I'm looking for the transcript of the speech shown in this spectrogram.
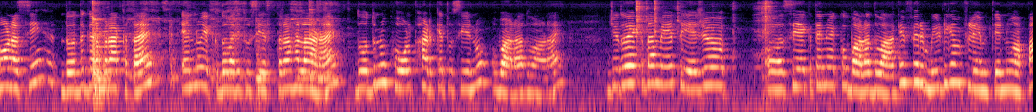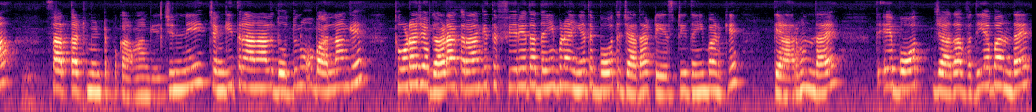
ਹੁਣ ਅਸੀਂ ਦੁੱਧ ਗਰਮ ਰੱਖਤਾ ਹੈ, ਇਹਨੂੰ ਇੱਕ ਦੋ ਵਾਰੀ ਤੁਸੀਂ ਇਸ ਤਰ੍ਹਾਂ ਹਿਲਾਣਾ ਹੈ। ਦੁੱਧ ਨੂੰ ਖੋਲ ਖੜ ਕੇ ਤੁਸੀਂ ਇਹਨੂੰ ਉਬਾਲਾ ਦਵਾਉਣਾ ਹੈ। ਜਦੋਂ ਇੱਕਦਮ ਇਹ ਤੇਜ਼ ਸੇਕ ਤੇ ਇਹਨੂੰ ਇੱਕ ਉਬਾਲਾ ਦਵਾ ਕੇ ਫਿਰ ਮੀਡੀਅਮ ਫਲੇਮ ਤੇ ਇਹਨੂੰ ਆਪਾਂ 7-8 ਮਿੰਟ ਪਕਾਵਾਂਗੇ। ਜਿੰਨੀ ਚੰਗੀ ਤਰ੍ਹਾਂ ਨਾਲ ਦੁੱਧ ਨੂੰ ਉਬਾਲਾਂਗੇ ਥੋੜਾ ਜਿਹਾ ਗਾੜਾ ਕਰਾਂਗੇ ਤੇ ਫਿਰ ਇਹਦਾ ਦਹੀਂ ਬਣਾਈਏ ਤੇ ਬਹੁਤ ਜ਼ਿਆਦਾ ਟੇਸਟੀ ਦਹੀਂ ਬਣ ਕੇ ਤਿਆਰ ਹੁੰਦਾ ਹੈ। ਤੇ ਇਹ ਬਹੁਤ ਜ਼ਿਆਦਾ ਵਧੀਆ ਬਣਦਾ ਹੈ।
